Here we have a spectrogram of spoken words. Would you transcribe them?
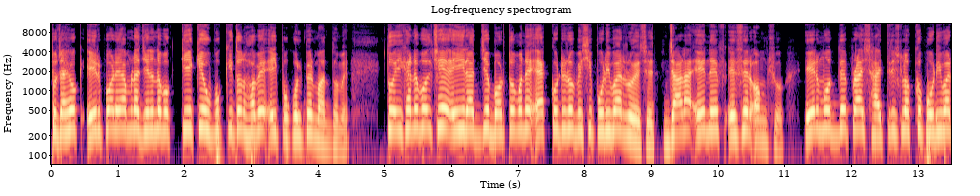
তো যাই হোক, এরপরে আমরা জেনে নেব কে কে উপকৃত হবে এই প্রকল্পের মাধ্যমে। তো এইখানে বলছে এই রাজ্যে বর্তমানে এক কোটিরও বেশি পরিবার রয়েছে, যারা এনএফএস এর অংশ। এর মধ্যে প্রায় সাঁত্রিশ লক্ষ পরিবার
